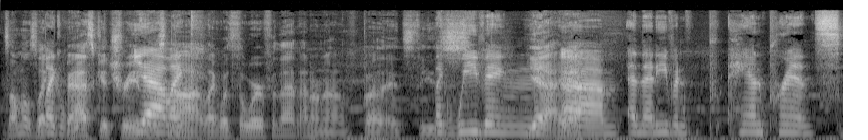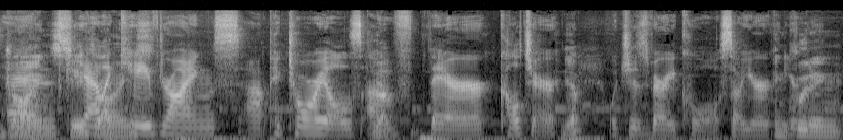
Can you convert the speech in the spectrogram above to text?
it's almost like, Like basketry, yeah, but it's like- not. Like what's the word for that? I don't know. But it's these like weaving Yeah, yeah. um and then even p- hand prints Drawings, and, cave yeah like drawings. cave drawings uh, pictorials of their culture Yep. which is very cool so you're, you're including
